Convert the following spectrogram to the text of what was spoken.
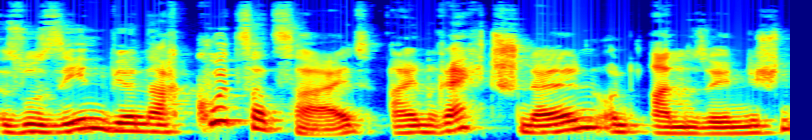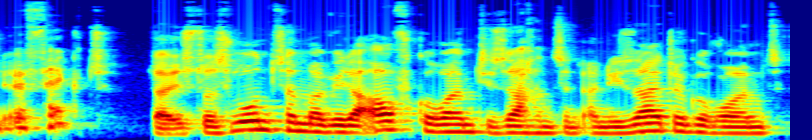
So sehen wir nach kurzer Zeit einen recht schnellen und ansehnlichen Effekt. Da ist das Wohnzimmer wieder aufgeräumt, die Sachen sind an die Seite geräumt.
